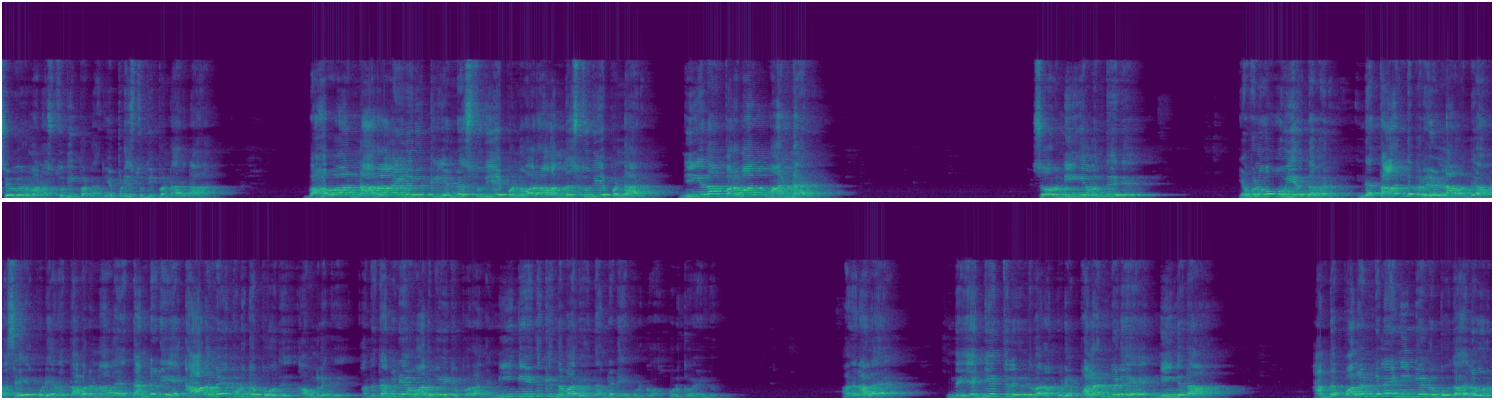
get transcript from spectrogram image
சிவபெருமான ஸ்துதி பண்ணார். எப்படி ஸ்துதி பண்ணார்னா பகவான் நாராயணருக்கு என்ன ஸ்துதியை பண்ணுவாரோ அந்த ஸ்துதியை பண்ணார். நீங்க தான் பரமாத்மான்னார். ஸோ நீங்க வந்து எவ்வளவோ உயர்ந்தவர். இந்த தாண்டவர்கள்லாம் வந்து அவங்க செய்யக்கூடிய அந்த தவறுனால தண்டனையை காலமே கொடுக்க போகுது அவங்களுக்கு. அந்த தண்டனையை அவங்க அனுபவிக்க போறாங்க. நீங்க எதுக்கு இந்த மாதிரி ஒரு தண்டனையை கொடுக்க கொடுக்க வேண்டும்? அதனால இந்த யஜ்யத்திலிருந்து வரக்கூடிய பலன்களே நீங்க தான். அந்த பலன்களே நீங்கள் போது அதில் ஒரு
